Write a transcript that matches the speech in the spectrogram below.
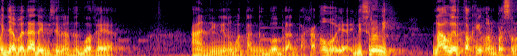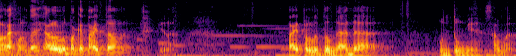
pejabatnya ada yang bisa bilang ke gue kayak anjing nih rumah tangga gue berantakan. Oh ya ini seru nih. Now we're talking on personal level. Tapi kalau lo pakai title, you know, title lo tuh nggak ada untungnya sama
